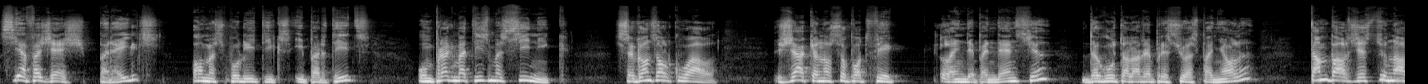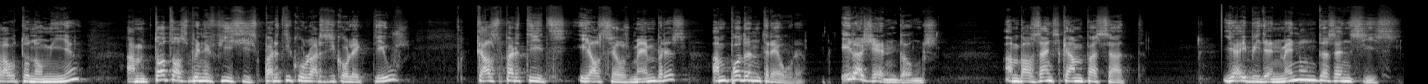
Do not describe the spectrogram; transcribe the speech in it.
S'hi afegeix, per ells, homes polítics i partits, un pragmatisme cínic, segons el qual ja que no se pot fer la independència degut a la repressió espanyola, tant val gestionar l'autonomia amb tots els beneficis particulars i col·lectius que els partits i els seus membres en poden treure. I la gent, doncs, amb els anys que han passat, hi ha evidentment un desencís.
